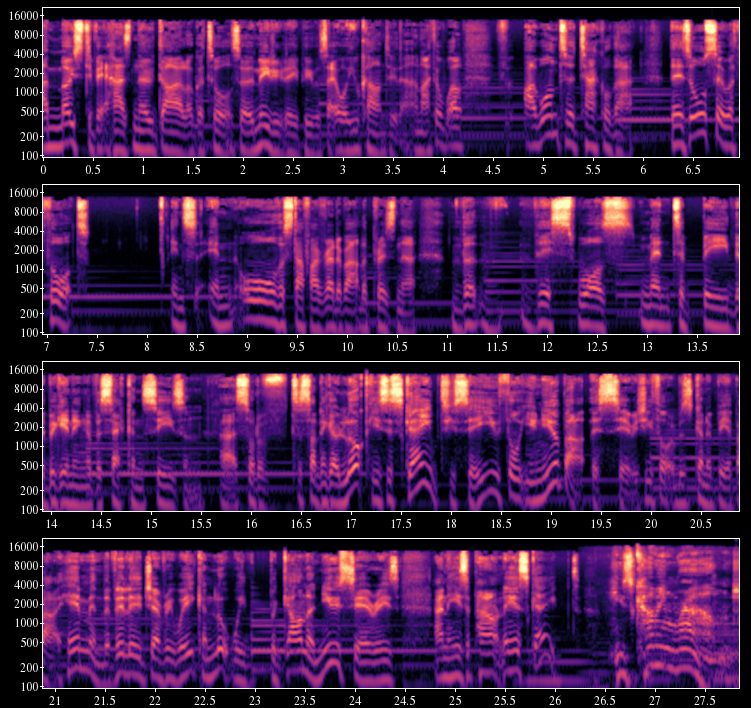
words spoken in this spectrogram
And most of it has no dialogue at all. So immediately people say oh you can't do that. And I thought well I want to tackle that. There's also a thought in in all the stuff I've read about the prisoner that this was meant to be the beginning of a second season. Uh, sort of to suddenly go, look, he's escaped. You see, you thought you knew about this series. You thought it was going to be about him in the village every week, and look, we've begun a new series, and he's apparently escaped. He's coming round.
